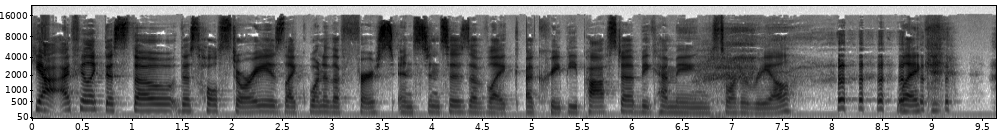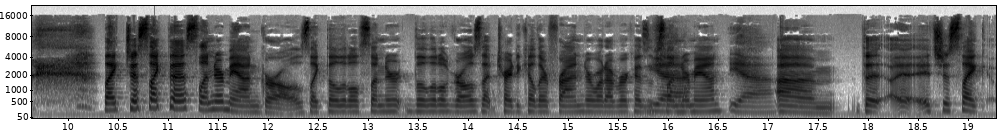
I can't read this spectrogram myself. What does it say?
yeah, I feel like this though this whole story is like one of the first instances of like a creepy pasta becoming sort of real. like like just like the Slender Man girls, like the little slender, the little girls that tried to kill their friend or whatever because of Yeah. Slender Man. Yeah. Um, the it's just like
